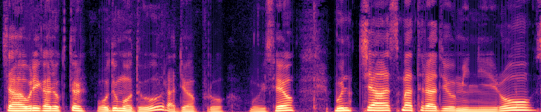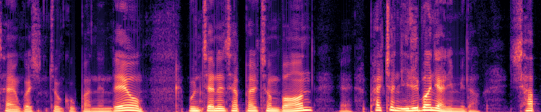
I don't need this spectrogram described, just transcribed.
자, 우리 가족들 모두 모두 라디오 앞으로 모이세요. 문자 스마트 라디오 미니로 사용과 신청곡 받는데요. 문자는 샵 8000번, 예, 8001번이 아닙니다. 샵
